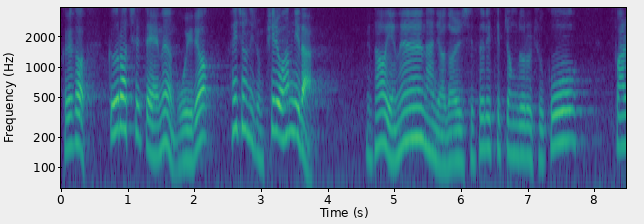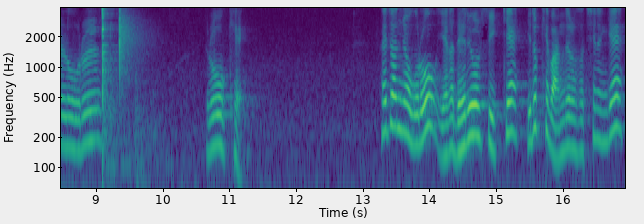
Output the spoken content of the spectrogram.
그래서 끌어칠 때에는 오히려 회전이 좀 필요합니다. 그래서 얘는 한 8시 3팁 정도를 주고 팔로우를 이렇게 회전력으로 얘가 내려올 수 있게 이렇게 만들어서 치는 게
